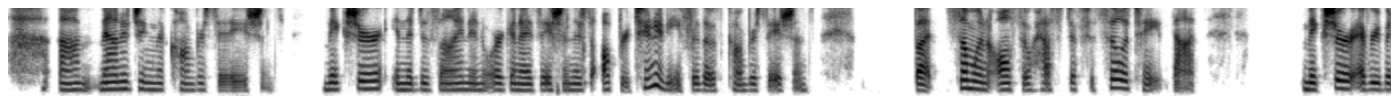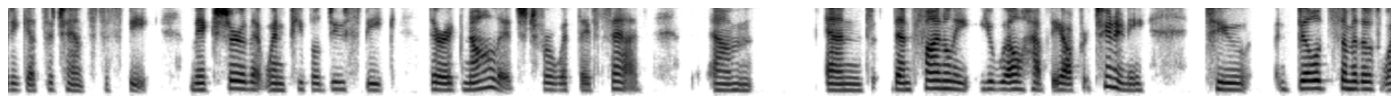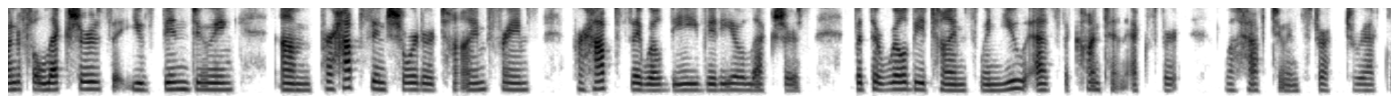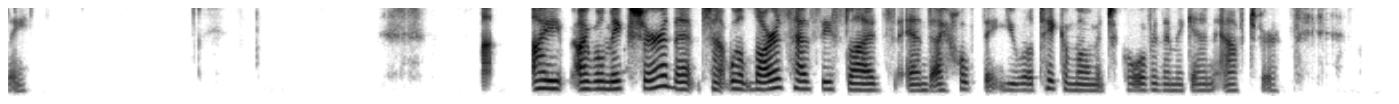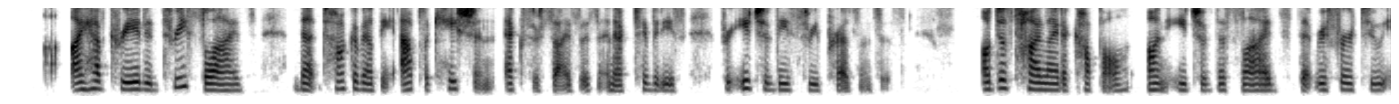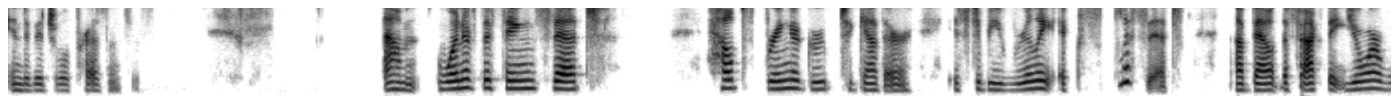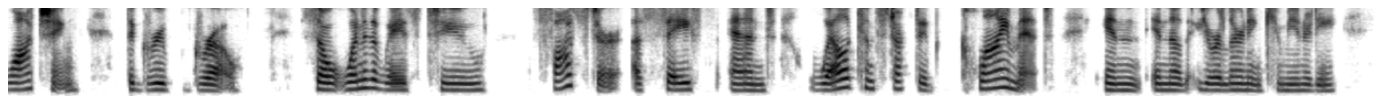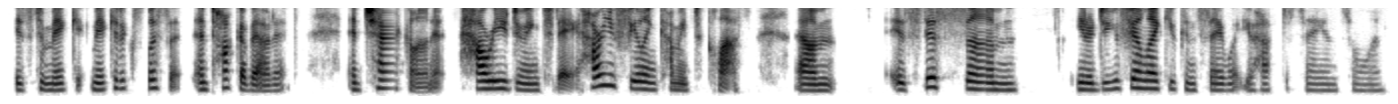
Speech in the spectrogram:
um, managing the conversations. Make sure in the design and organization there's opportunity for those conversations, but someone also has to facilitate that. Make sure everybody gets a chance to speak. Make sure that when people do speak, they're acknowledged for what they've said. Um, and then finally, you will have the opportunity to build some of those wonderful lectures that you've been doing, um, perhaps in shorter time frames, perhaps they will be video lectures, but there will be times when you as the content expert will have to instruct directly. I, I will make sure that, uh, well, Lars has these slides and I hope that you will take a moment to go over them again after I have created three slides that talk about the application exercises and activities for each of these three presences. I'll just highlight a couple on each of the slides that refer to individual presences. Um, one of the things that helps bring a group together is to be really explicit about the fact that you're watching the group grow. So one of the ways to foster a safe and well-constructed climate in in the, your learning community is to make it make it explicit and talk about it and check on it. How are you doing today? How are you feeling coming to class? Um, is this, um, you know, do you feel like you can say what you have to say and so on?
